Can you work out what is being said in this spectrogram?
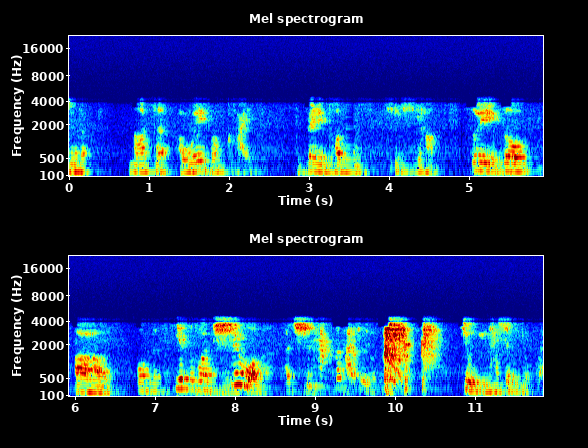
真的，not away from Christ，very important 信息哈。所以说呃，我们耶稣说吃我们，呃吃他喝他就有，就与他生命有关，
